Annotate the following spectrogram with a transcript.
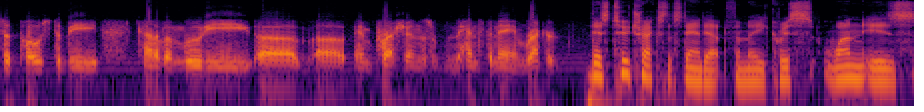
supposed to be kind of a moody uh, uh, impressions, hence the name record There's two tracks that stand out for me, Chris. One is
